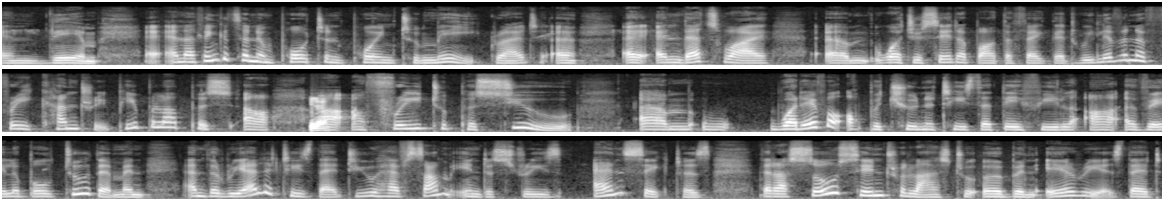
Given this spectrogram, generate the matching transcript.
and them. And I think it's an important point to make, right? Uh, and that's why um, what you said about the fact that we live in a free country, people are, pers- are, yeah. are, are free to pursue um, whatever opportunities that they feel are available to them. And, and the reality is that you have some industries and sectors that are so centralized to urban areas that,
